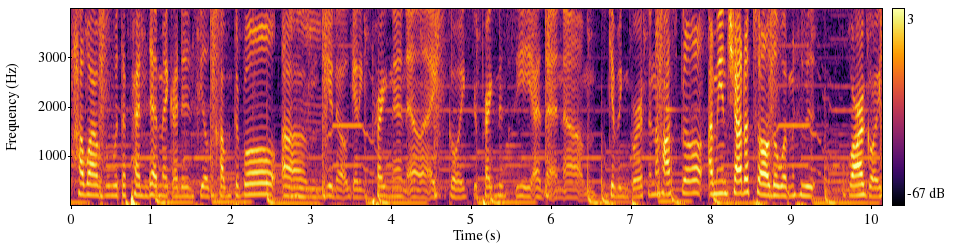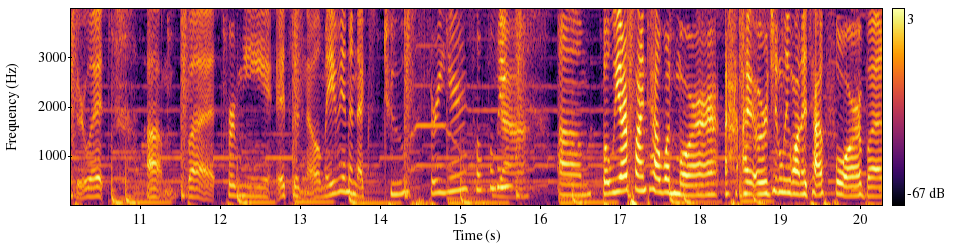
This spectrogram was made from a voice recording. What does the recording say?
However, with the pandemic, I didn't feel comfortable, um, you know, getting pregnant and like going through pregnancy and then um, giving birth in the hospital. I mean, shout out to all the women who who are going through it. Um, but for me, it's a no. Maybe in the next two, three years, hopefully. Yeah. Um, but we are planning to have one more. I originally wanted to have four, but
